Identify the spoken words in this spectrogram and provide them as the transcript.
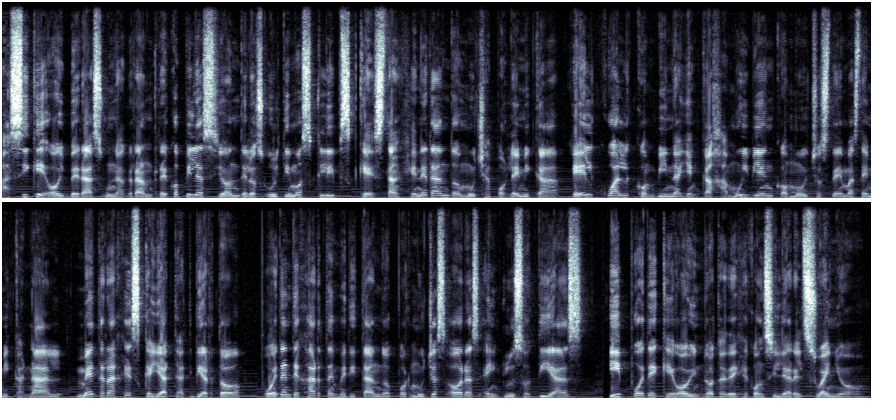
Así que hoy verás una gran recopilación de los últimos clips que están generando mucha polémica, el cual combina y encaja muy bien con muchos temas de mi canal, metrajes que ya te advierto pueden dejarte meditando por muchas horas e incluso días y puede que hoy no te deje conciliar el sueño.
